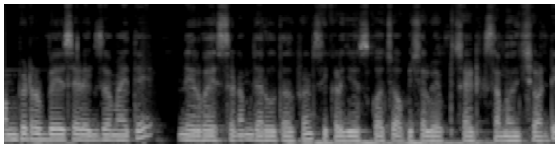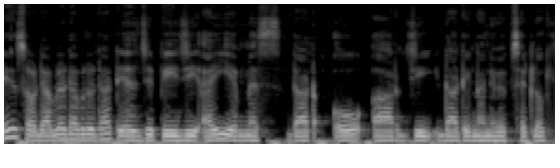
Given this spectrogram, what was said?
కంప్యూటర్ బేస్డ్ ఎగ్జామ్ అయితే నిర్వహించడం జరుగుతుంది ఫ్రెండ్స్. ఇక్కడ చూసుకోవచ్చు అఫీషియల్ వెబ్సైట్కి సంబంధించినటువంటి. So WWW dot SGPGIMS dot ORG dot in అనే వెబ్సైట్లోకి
